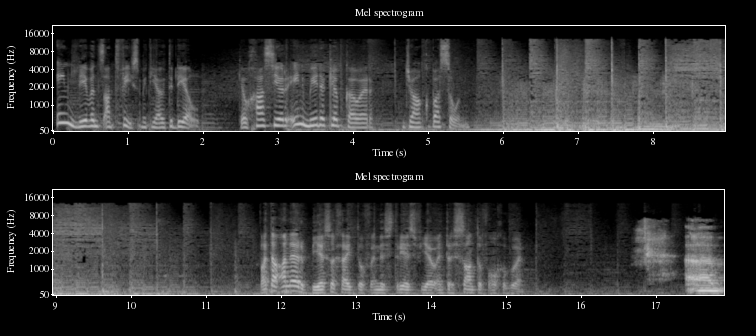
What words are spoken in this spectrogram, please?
en lewensadvies met jou te deel. Jou gasheer en mede-klipkouer, Jacques Basson. Watter ander besigheid of industrie is vir jou interessant of ongewoon? Ehm um,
